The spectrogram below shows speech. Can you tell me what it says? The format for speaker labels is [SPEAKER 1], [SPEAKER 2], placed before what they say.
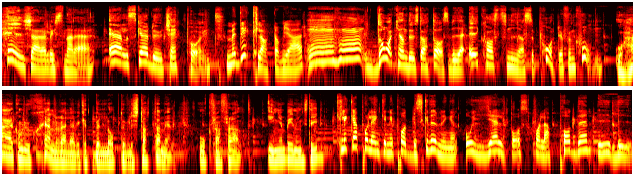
[SPEAKER 1] Hej kära lyssnare! Älskar du Checkpoint?
[SPEAKER 2] Men det är klart de gör.
[SPEAKER 1] Mhm. Då kan du stötta oss via Acasts nya supporterfunktion.
[SPEAKER 3] Och här kommer du själv välja vilket belopp du vill stötta med. Och framförallt, ingen bindningstid.
[SPEAKER 2] Klicka på länken i poddbeskrivningen och hjälp oss hålla podden i liv.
